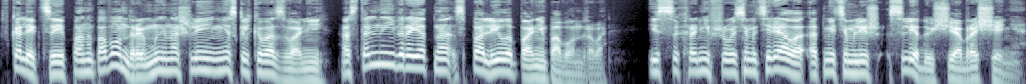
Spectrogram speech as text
В коллекции пана Павондры мы нашли несколько воззваний, остальные, вероятно, спалила пани Павондрова. Из сохранившегося материала отметим лишь следующее обращение.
